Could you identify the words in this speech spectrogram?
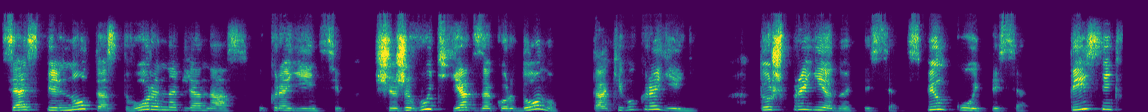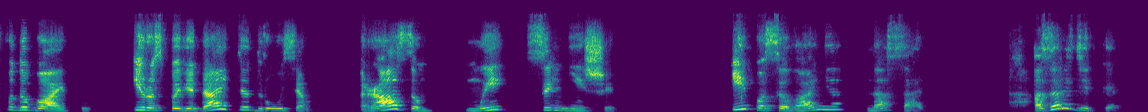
Ця спільнота створена для нас, українців, що живуть як за кордоном, так і в Україні. Тож приєднуйтеся, спілкуйтеся, тисніть вподобайку і розповідайте друзям. Разом ми сильніші. І посилання на сайт. А зараз, дітки,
